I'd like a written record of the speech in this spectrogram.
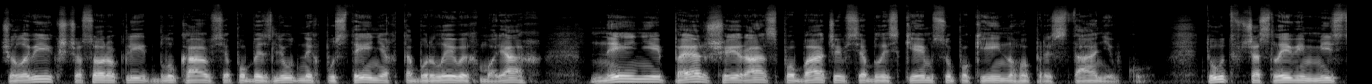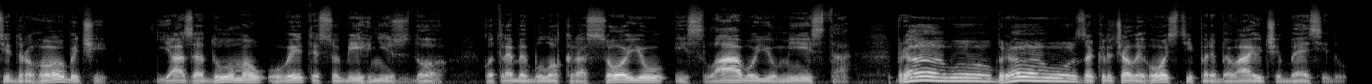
Чоловік, що сорок літ блукався по безлюдних пустинях та бурливих морях, нині перший раз побачився близьким супокійного пристанівку. Тут, в щасливім місті Дрогобичі, я задумав увити собі гніздо, котре би було красою і славою міста. Браво, браво! закричали гості, перебиваючи бесіду.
